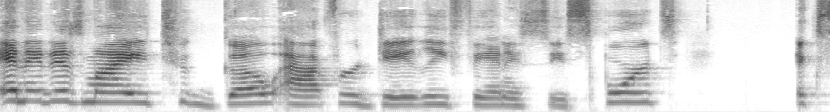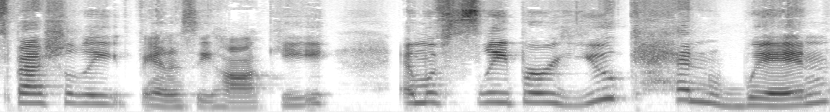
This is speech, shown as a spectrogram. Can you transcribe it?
And it is my to go app for daily fantasy sports, especially fantasy hockey. And with Sleeper, you can win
